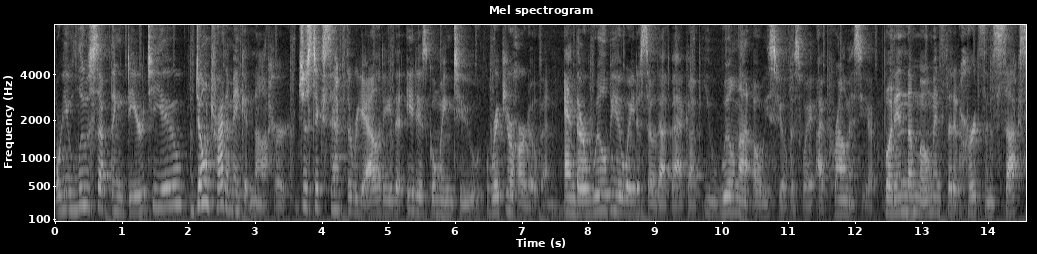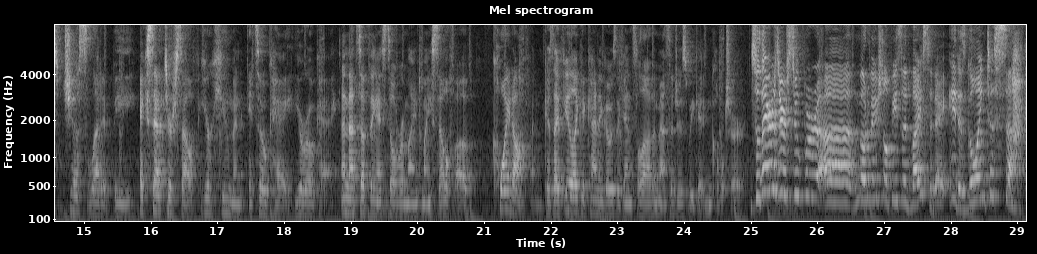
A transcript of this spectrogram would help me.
or you lose something dear to you, don't try to make it not hurt. Just accept the reality that it is going to rip your heart open and there will be a way to sew that back up. You will not always feel this way, I promise you. But in the moments that it hurts and sucks, just let it be. Accept yourself, you're human, it's okay, you're okay. And that's something I still remind myself of quite often because I feel like it kind of goes against a lot of the messages we get in culture. So there's your super uh, motivational piece of advice today. It is going to suck.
